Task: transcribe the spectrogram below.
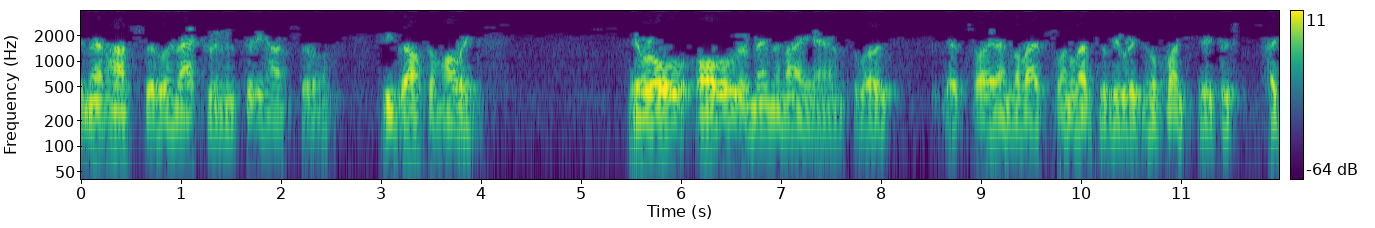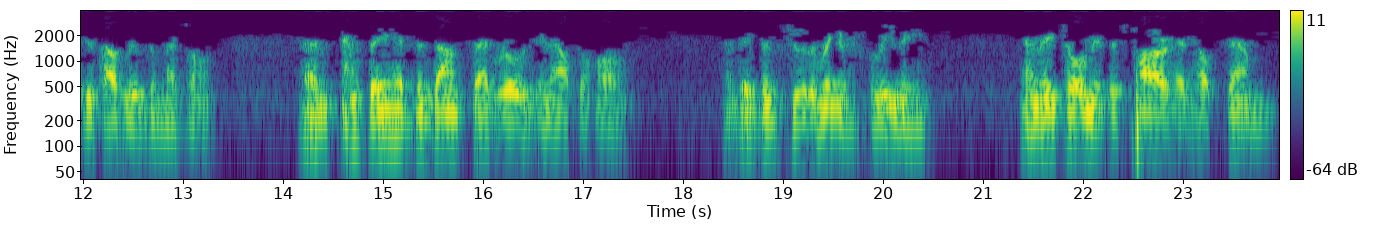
in that hospital in Akron, in City Hospital. These alcoholics. They were all, all older men than I am, was. That's why I'm the last one left of the original bunch. They just, I just outlived them, that's all. And they had been down that road in alcohol. And they'd been through the wringer, believe me. And they told me this power had helped them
